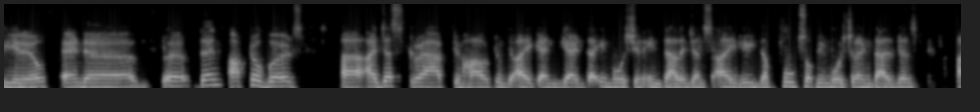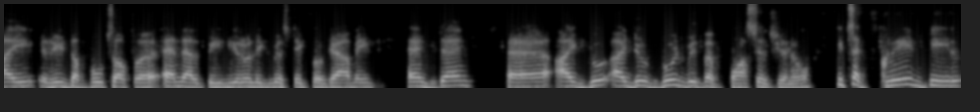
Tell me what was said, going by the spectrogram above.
know, and uh, uh, then afterwards, uh, I just grabbed how to I can get the emotion intelligence. I read the books of emotional intelligence. I read the books of uh, NLP, neuro linguistic programming, and then uh, I do I do good with my bosses. You know, it's a great deal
